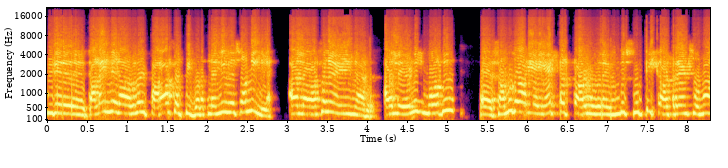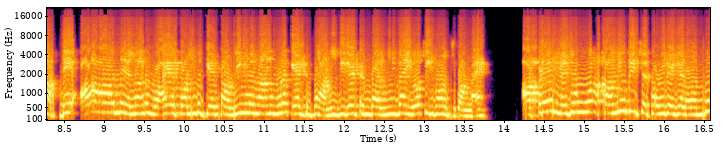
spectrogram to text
திரு கலைஞர் அவர்கள் பராசக்தி படத்துல நீங்க சொன்னீங்க அதுல வசனம் எழுதினாரு. அதுல எழுதும் போது சமுதாய ஏற்றத்தாழ்வுகளை வந்து சுட்டி காட்டுறேன்னு சொன்னா அப்படியே ஆன்னு எல்லாரும் வாயை தொடர்ந்து கேட்டோம் நீங்களும் நானும் கூட கேட்டுப்போம் நீங்க கேட்டிருந்தா நீ தான் யோசிக்கணும் வச்சுக்கோங்களேன். அப்படியே மெதுவா கம்யூனிச கொள்கைகளை வந்து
